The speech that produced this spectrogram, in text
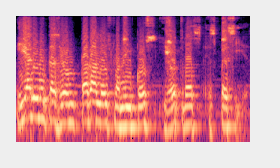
y alimentación para los flamencos y otras especies.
